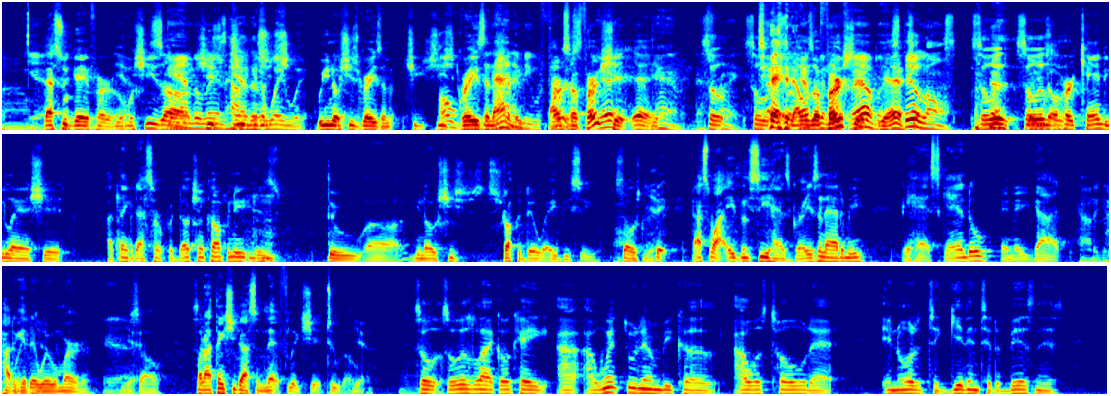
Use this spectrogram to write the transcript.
um, Yeah. That's who gave her. Yeah. Well, she's Scandal uh, she's How to Get Away With. Well, you know, she's Grey's. She, she's Oh, Grey's Anatomy. That was her first shit. Yeah. Damn, that's So- right. so- that that's was her first on shit. forever. Yeah. Still on. so it, so, So, you it's know, her Shondaland shit. I think that's her production company Mm-hmm. is through. Uh, you know, she struck a deal with ABC. Oh, So they, that's why ABC has Grey's Anatomy. They had Scandal, and they got How to Get, Away with Murder. Yeah. So, but I think she got some Netflix shit too, though. Yeah. So so it's like okay, I, I went through them because I was told that in order to get into the business,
